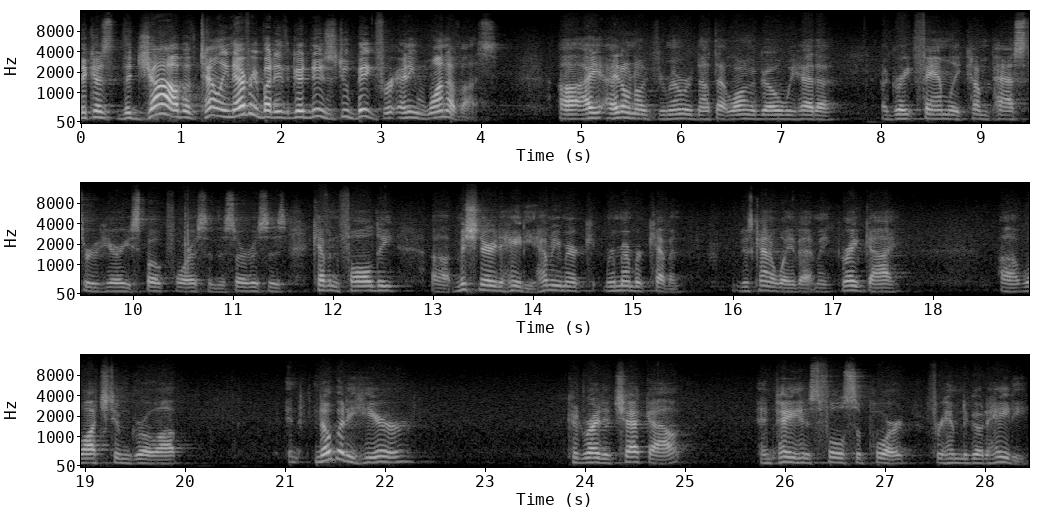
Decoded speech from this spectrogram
Because the job of telling everybody the good news is too big for any one of us. Uh, I, I don't know if you remember, not that long ago, we had a, a great family come pass through here. He spoke for us in the services. Kevin Faldy, uh, missionary to Haiti. How many remember Kevin? Just kind of wave at me. Great guy. Uh, watched him grow up. And nobody here could write a check out and pay his full support for him to go to Haiti.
